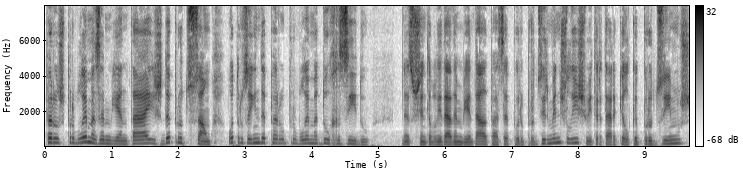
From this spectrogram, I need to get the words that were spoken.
para os problemas ambientais da produção, outros ainda para o problema do resíduo. A sustentabilidade ambiental passa por produzir menos lixo e tratar aquele que produzimos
